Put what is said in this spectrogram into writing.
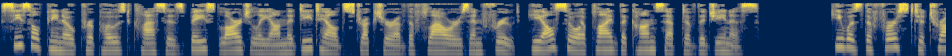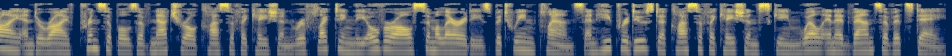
Cesalpino proposed classes based largely on the detailed structure of the flowers and fruit, he also applied the concept of the genus. He was the first to try and derive principles of natural classification reflecting the overall similarities between plants and he produced a classification scheme well in advance of its day.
